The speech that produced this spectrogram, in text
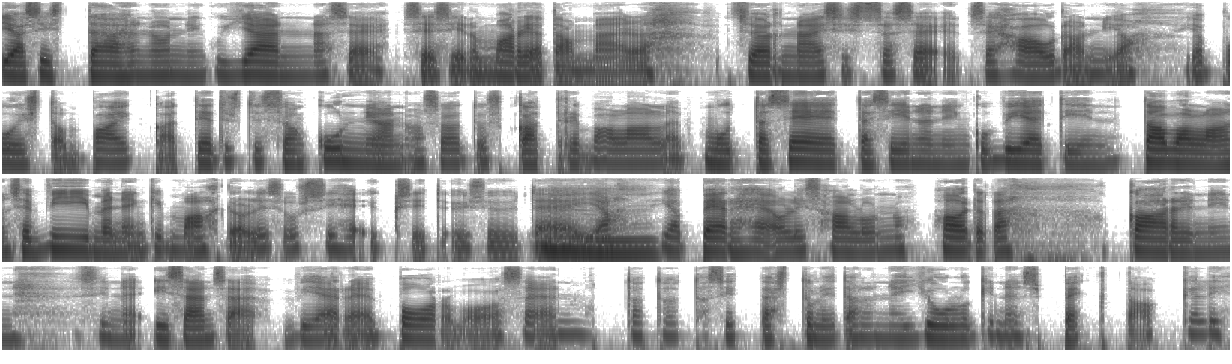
Ja siis tämähän on niin kuin jännä se, se siinä Marjatanmäellä Sörnäisissä se, se haudan ja, ja puiston paikka. Tietysti se on kunnianosoitus Katri Valalle, mutta se, että siinä niin kuin vietiin tavallaan se viimeinenkin mahdollisuus siihen yksityisyyteen mm. ja, ja perhe olisi halunnut haudata Kaarinin sinne isänsä viereen Porvooseen, mutta tota, sitten tästä tuli tällainen julkinen spektaakkeli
